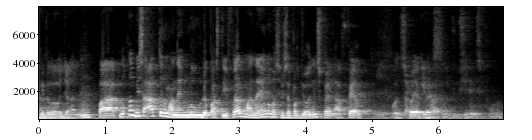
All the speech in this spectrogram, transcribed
gitu loh, jangan empat. Lu kan bisa atur mana yang lu udah pasti fail, mana yang lu masih bisa perjuangin supaya nggak fail. Iya, gua Supaya tujuh sih dari sepuluh.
